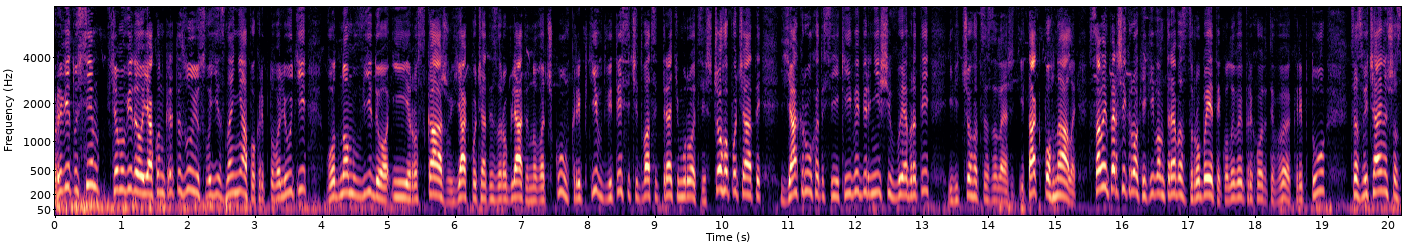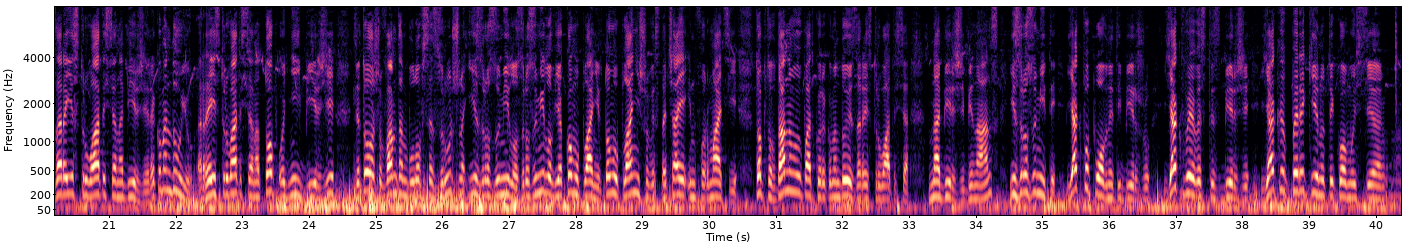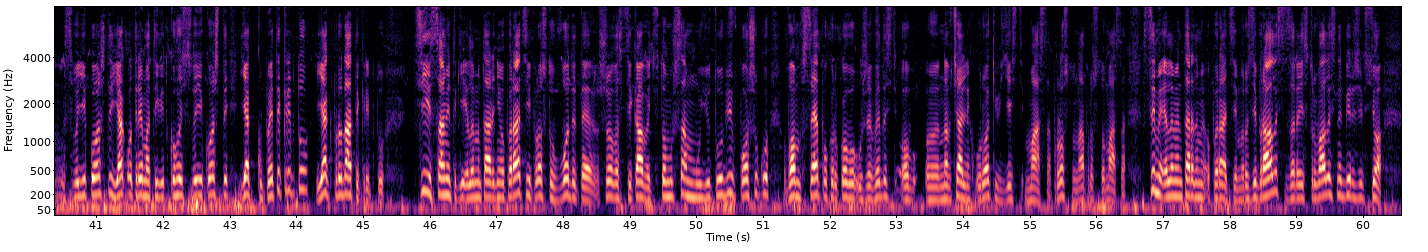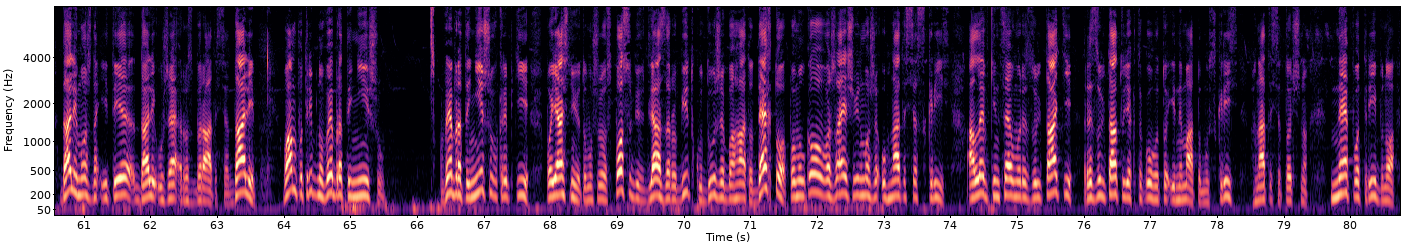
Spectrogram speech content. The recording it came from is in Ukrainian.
Привіт усім! В цьому відео я конкретизую свої знання по криптовалюті в одному відео і розкажу, як почати заробляти новачку в крипті в 2023 році. З чого почати, як рухатися, який вибір ніші вибрати і від чого це залежить. І так погнали. Самий перший крок, який вам треба зробити, коли ви приходите в крипту, це звичайно, що зареєструватися на біржі. Рекомендую реєструватися на топ одній біржі для того, щоб вам там було все зручно і зрозуміло. Зрозуміло в якому плані, в тому плані, що вистачає інформації. Тобто, в даному випадку рекомендую зареєструватися на біржі Binance і зрозуміти, як поповнити біржу, як вивести з біржі, як перекинути комусь е, свої кошти, як отримати від когось свої кошти, як купити крипту, як продати крипту. Ці самі такі елементарні операції просто вводите, що вас цікавить в тому ж самому Ютубі, в пошуку. Вам все покроково уже видасть. Об е, навчальних уроків є маса, просто-напросто маса. З цими елементарними операціями розібрались, зареєструвались на біржі. Все. Далі можна йти, далі уже розбиратися. Далі вам потрібно вибрати нішу. Вибрати нішу в крипті, пояснюю, тому що способів для заробітку дуже багато. Дехто помилково вважає, що він може угнатися скрізь, але в кінцевому результаті результату як такого то і нема, тому скрізь гнатися точно не потрібно.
